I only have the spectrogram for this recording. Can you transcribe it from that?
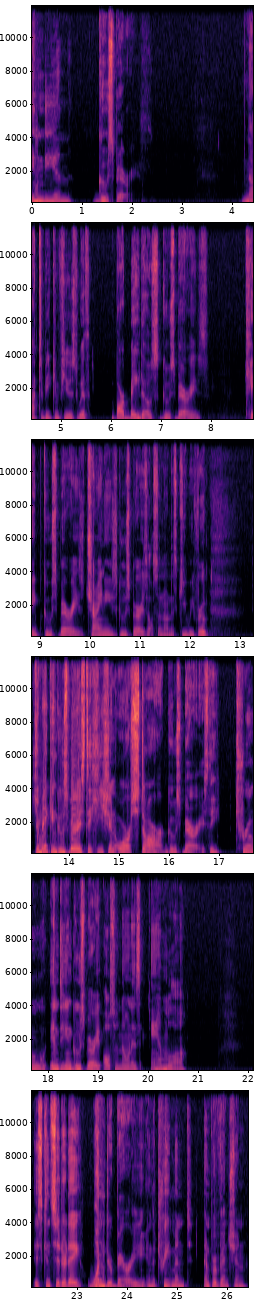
Indian gooseberries. Not to be confused with Barbados gooseberries, Cape gooseberries, Chinese gooseberries, also known as kiwi fruit, Jamaican gooseberries, Tahitian or star gooseberries. The true Indian gooseberry, also known as amla, is considered a wonderberry in the treatment and prevention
